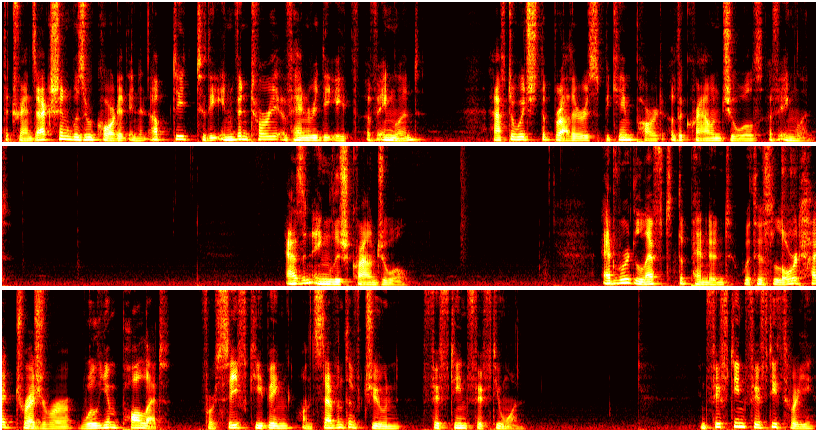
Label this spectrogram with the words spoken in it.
The transaction was recorded in an update to the inventory of Henry VIII of England, after which the brothers became part of the crown jewels of England. As an English crown jewel. Edward left the pendant with his Lord High Treasurer William Paulet for safekeeping on 7th of June 1551. In 1553,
